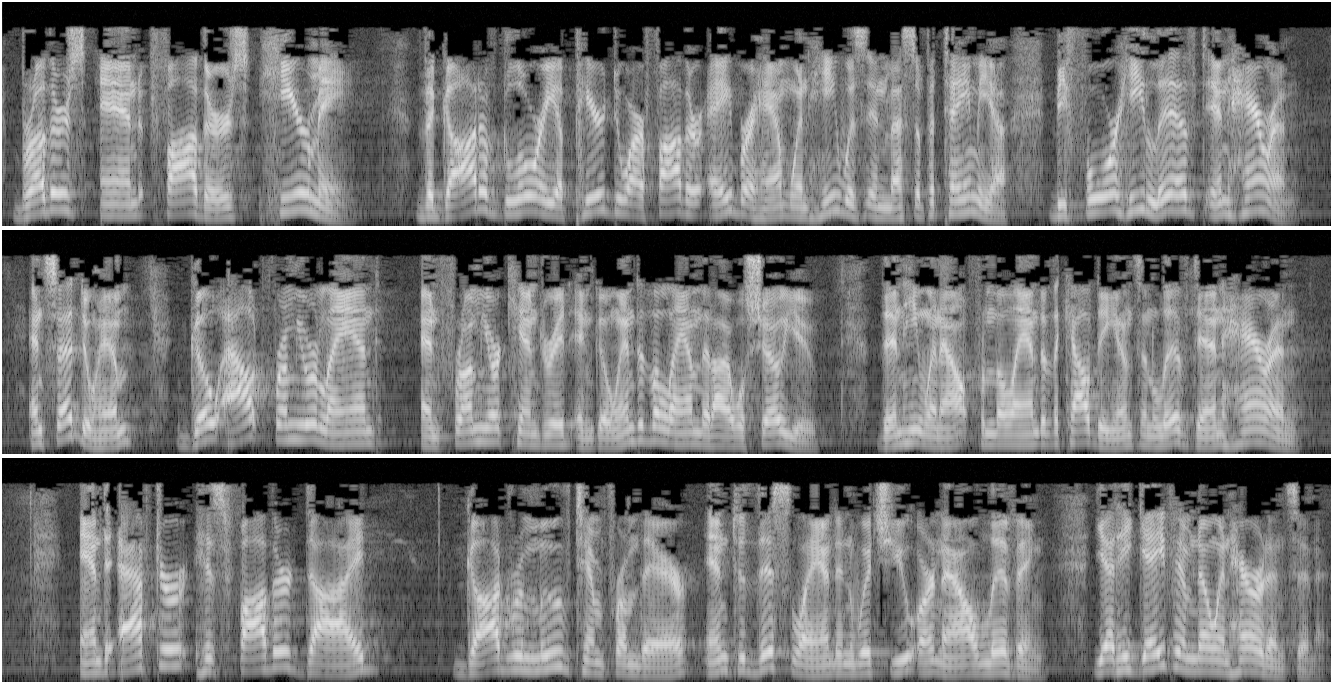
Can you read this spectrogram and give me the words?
"Brothers and fathers, hear me." The God of glory appeared to our father Abraham when he was in Mesopotamia, before he lived in Haran, and said to him, Go out from your land and from your kindred and go into the land that I will show you. Then he went out from the land of the Chaldeans and lived in Haran. And after his father died, God removed him from there into this land in which you are now living. Yet he gave him no inheritance in it,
